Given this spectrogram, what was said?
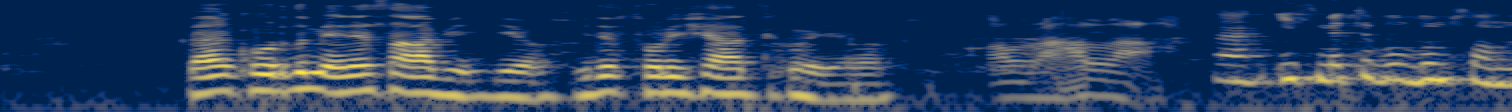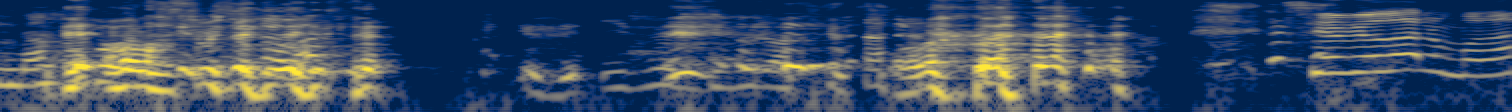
ben korudum Enes abi diyor. Bir de soru işareti koyuyor. Allah Allah. Heh, İsmet'i buldum sonunda. Orası bir şey İsmet küfür Sövüyorlar mı bana?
